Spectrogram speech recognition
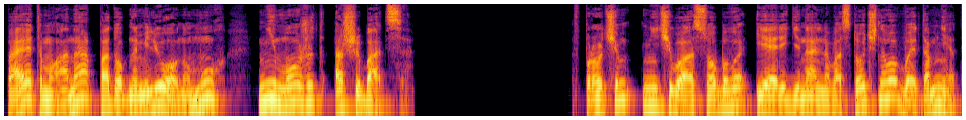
поэтому она, подобно миллиону мух, не может ошибаться. Впрочем, ничего особого и оригинально восточного в этом нет.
